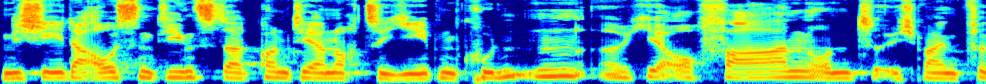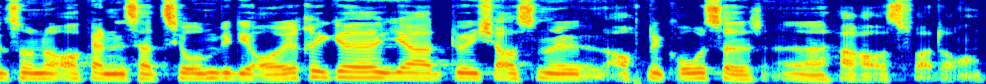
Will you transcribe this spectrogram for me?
Nicht jeder Außendienstler konnte ja noch zu jedem Kunden äh, hier auch fahren. Und ich meine, für so eine Organisation wie die eurige ja durchaus eine, auch eine große äh, Herausforderung.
